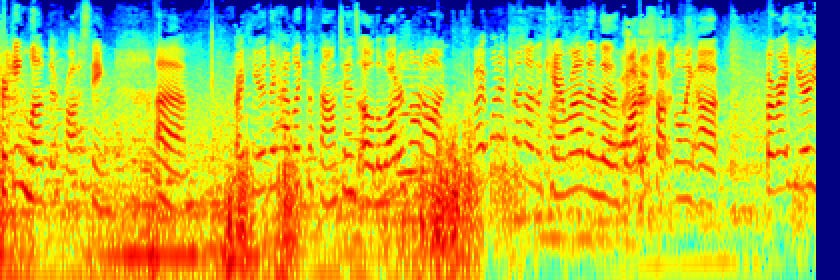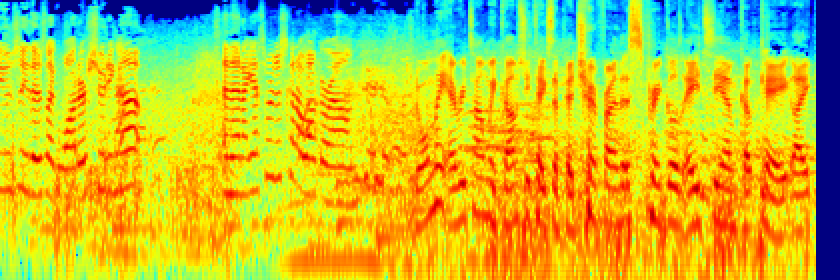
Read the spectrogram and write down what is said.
Freaking love their frosting. Um, right here they have like the fountains. Oh, the water's not on. Right when I turn on the camera, then the water stopped going up. But right here, usually there's like water shooting up. And then I guess we're just gonna walk around. Normally, every time we come, she takes a picture in front of the Sprinkles ATM cupcake. Like,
